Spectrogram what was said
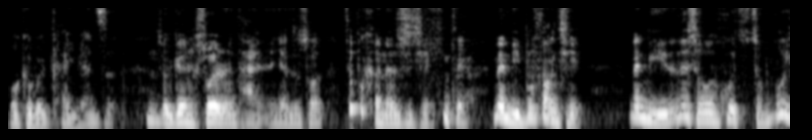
我可不可以看原子？就跟所有人谈，人家就说这不可能的事情。对。那你不放弃，那你那时候会怎么会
